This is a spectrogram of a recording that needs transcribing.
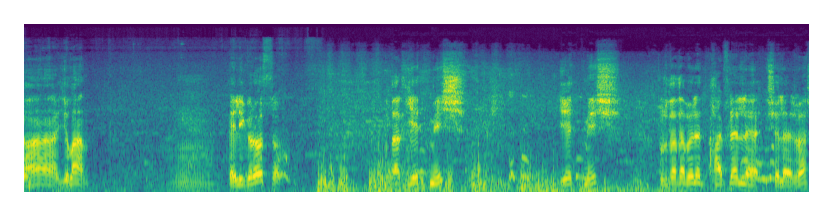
Aa, yılan. Hmm, peligroso. Bunlar 70. 70. Burada da böyle harflerle şeyler var.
